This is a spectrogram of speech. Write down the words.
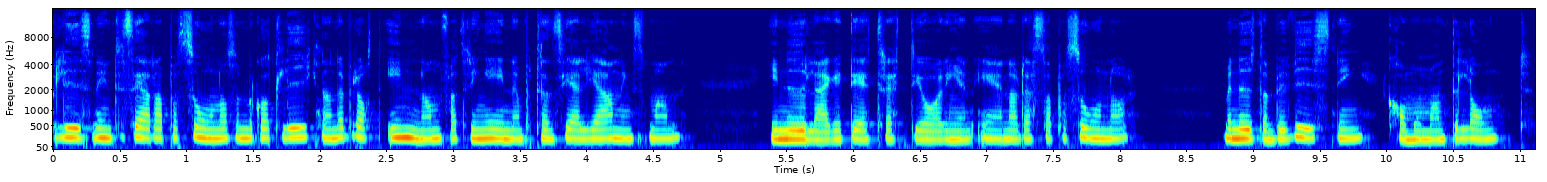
Polisen är intresserad av personer som begått liknande brott innan för att ringa in en potentiell gärningsman. I nuläget är 30-åringen en av dessa personer. Men utan bevisning kommer man inte långt.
